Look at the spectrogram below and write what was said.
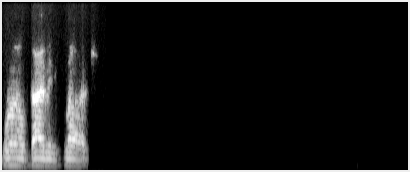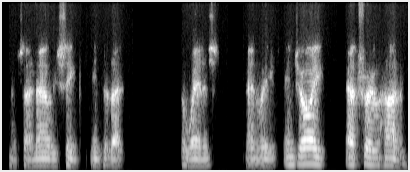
world daily lives. And so now we sink into that awareness and we enjoy our true home.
